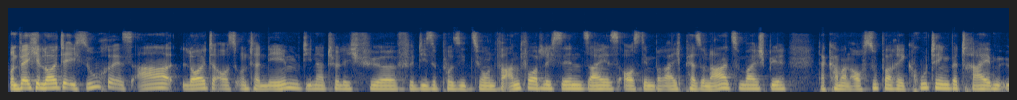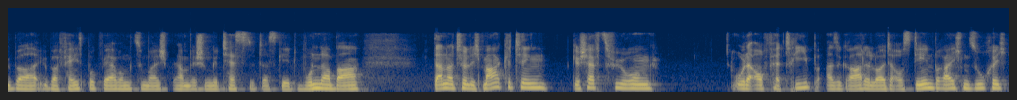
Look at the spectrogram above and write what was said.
Und welche Leute ich suche, ist A, Leute aus Unternehmen, die natürlich für, für diese Position verantwortlich sind, sei es aus dem Bereich Personal zum Beispiel. Da kann man auch super Recruiting betreiben über, über Facebook-Werbung zum Beispiel, haben wir schon getestet, das geht wunderbar. Dann natürlich Marketing, Geschäftsführung, oder auch Vertrieb. Also gerade Leute aus den Bereichen suche ich.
